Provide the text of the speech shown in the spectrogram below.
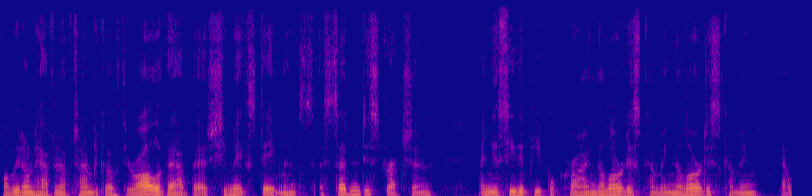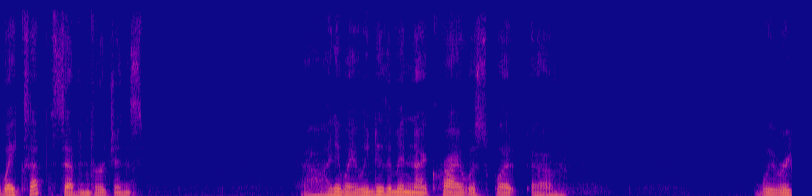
well, we don't have enough time to go through all of that, but she makes statements a sudden destruction, and you see the people crying, The Lord is coming, the Lord is coming. That wakes up the seven virgins. Uh, anyway, we knew the midnight cry was what um, we re-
